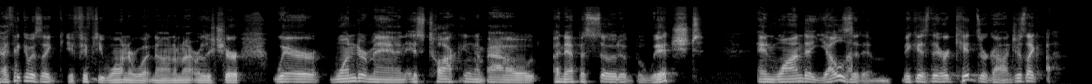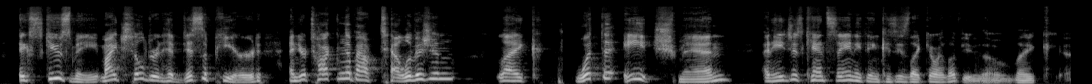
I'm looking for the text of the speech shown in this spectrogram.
I think it was like 51 or whatnot. I'm not really sure. Where Wonder Man is talking about an episode of Bewitched, and Wanda yells at him because their kids are gone. Just like, excuse me, my children have disappeared, and you're talking about television. Like, what the H, man? And he just can't say anything because he's like, "Yo, I love you, though." Like, uh,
